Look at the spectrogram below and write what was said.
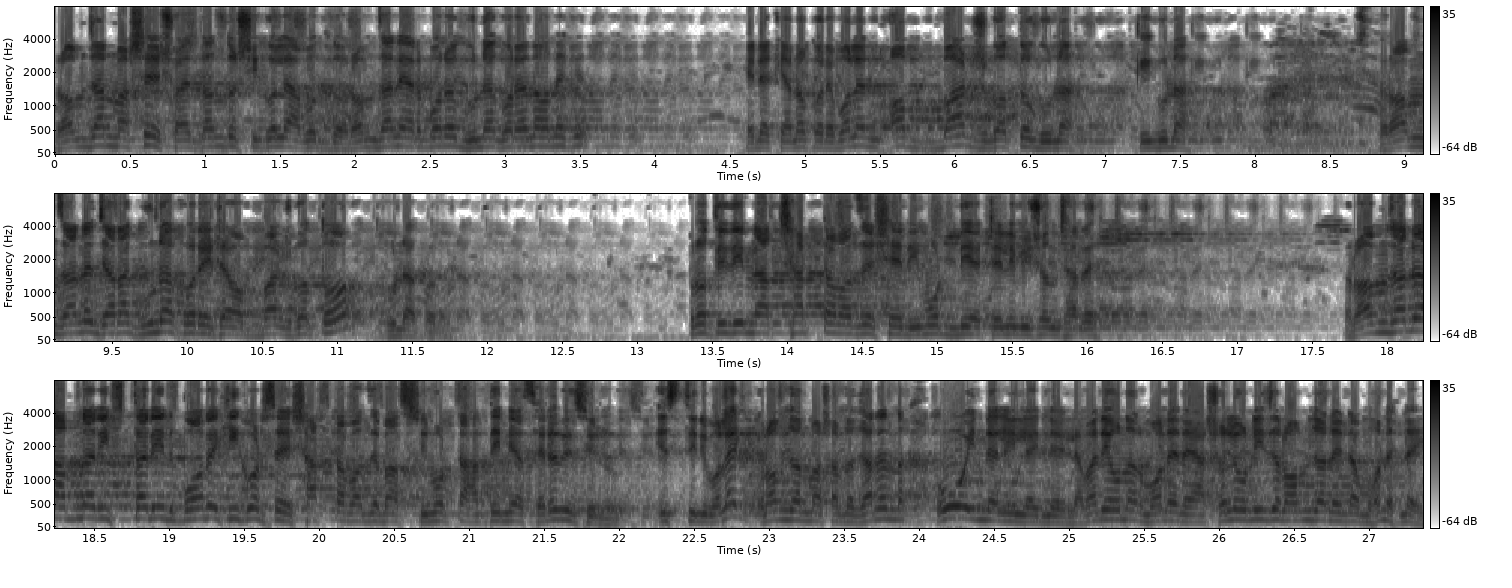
রমজান মাসে শয়তান তো শিকলে আবদ্ধ। রমজানে এরপরে গুণা করে না অনেকে? এটা কেন করে? বলেন, অভ্যাসগত গুণা কি গুণা রমজানে যারা গুণা করে, এটা অভ্যাসগত গুণা করে। প্রতিদিন রাত সাতটা বাজে সে রিমোট দিয়ে টেলিভিশন ছাড়ে। রমজানে আপনার ইফতারির পরে কি করছে? সাতটা বাজে বাস রিমোটটা হাতে নিয়ে ছেড়ে দিয়েছিল। স্ত্রী বলে, রমজান মাস আপনার জানেন না? ও ইন্নালিল্লাহ মানে ওনার মনে নেই। আসলে উনি যে রমজান, এটা মনে নেই।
